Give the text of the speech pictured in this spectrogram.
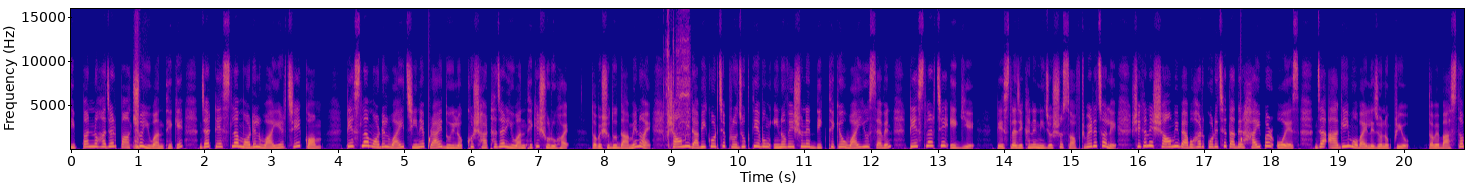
তিপ্পান্ন হাজার পাঁচশো ইউয়ান থেকে, যা টেসলা মডেল ওয়াইয়ের চেয়ে কম। টেসলা মডেল ওয়াই চীনে প্রায় দুই লক্ষ ষাট হাজার ইউয়ান থেকে শুরু হয়। তবে শুধু দামে নয় শাওমি দাবি করছে প্রযুক্তি এবং ইনোভেশনের দিক থেকেও ওয়াইইউ সেভেন টেসলার চেয়ে এগিয়ে। টেসলা যেখানে নিজস্ব সফটওয়্যারে চলে, সেখানে শাওমি ব্যবহার করেছে তাদের হাইপার ওএস যা আগেই মোবাইলে জনপ্রিয়। তবে বাস্তব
